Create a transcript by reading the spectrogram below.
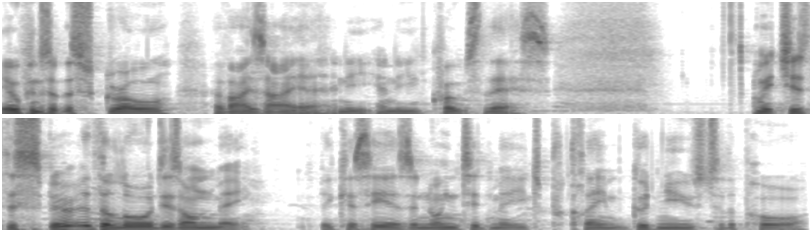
he opens up the scroll of Isaiah and he, and he quotes this, which is The Spirit of the Lord is on me because he has anointed me to proclaim good news to the poor.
